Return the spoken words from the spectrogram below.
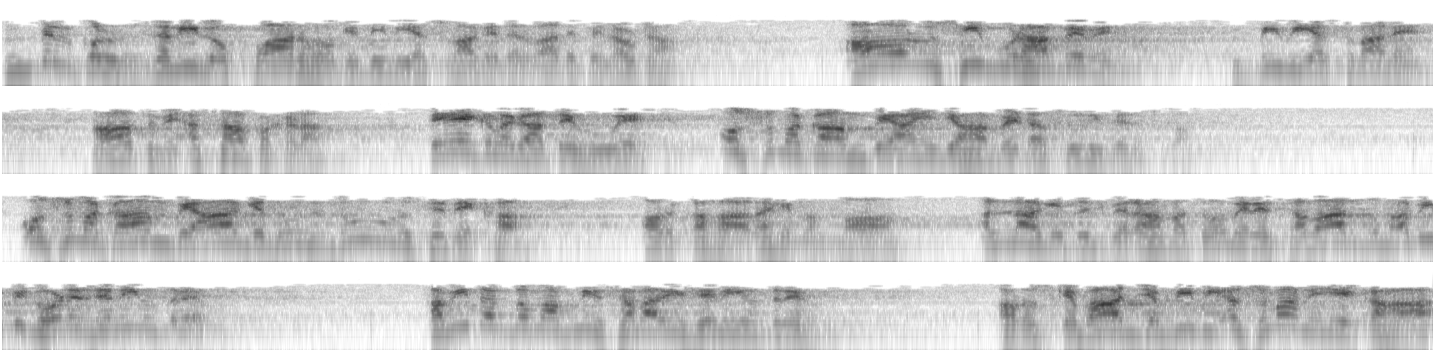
بالکل زلیل و خوار ہو کے بی بی اسما کے دروازے پہ لوٹا اور اسی بڑھاپے میں بی بی اسما نے ہاتھ میں اصا پکڑا، ٹیک لگاتے ہوئے اس مقام پہ آئی جہاں بیٹا سولی پہ رکھا اس مقام پہ آ کے دور دور سے دیکھا اور کہا، رحم اللہ اللہ کی تجھ پہ رحمت ہو، میرے سوار تم ابھی بھی گھوڑے سے نہیں اترے ہو۔ ابھی تک تم اپنی سواری سے نہیں اترے ہو۔ اور اس کے بعد جب بی بی اسما نے یہ کہا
